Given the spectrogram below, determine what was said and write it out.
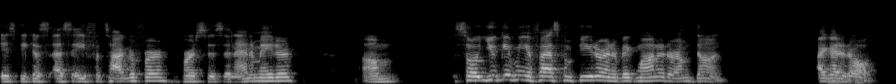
is because as a photographer versus an animator, um, so you give me a fast computer and a big monitor, I'm done. I got it all.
